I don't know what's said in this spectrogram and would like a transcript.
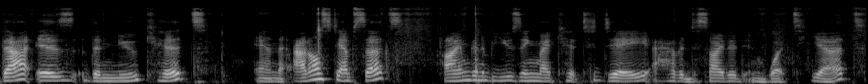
that is the new kit and the add-on stamp sets. I'm going to be using my kit today. I haven't decided in what yet.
